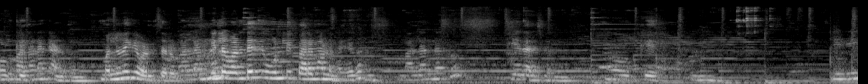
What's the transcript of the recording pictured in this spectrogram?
ఓకే. మల్లన్నకి అడుగుతాం. మల్లన్నకే వండుతారు ఇలా వండేది ఓన్లీ పరమాన్నమే కదా? మల్లన్నకు కేదారేశ్వరం ఓకే. ఇది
